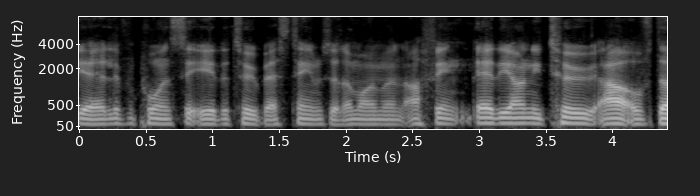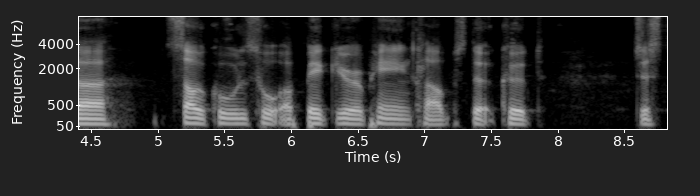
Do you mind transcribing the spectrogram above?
yeah, Liverpool and City are the two best teams at the moment. I think they're the only two out of the so-called sort of big European clubs that could just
